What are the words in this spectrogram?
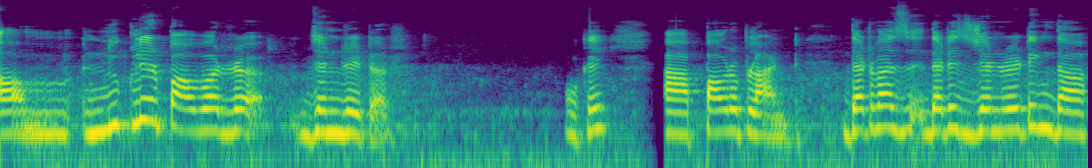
um, nuclear power generator. Okay? Uh, power plant. That was that is generating the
